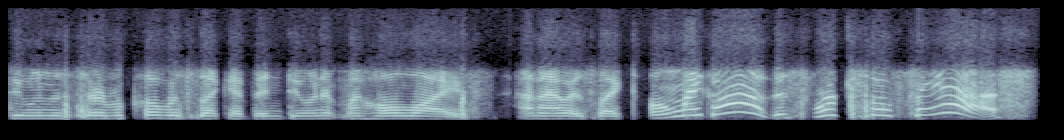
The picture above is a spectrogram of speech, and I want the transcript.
doing the cervical was like I've been doing it my whole life. And I was like, "Oh my god, this works so fast."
